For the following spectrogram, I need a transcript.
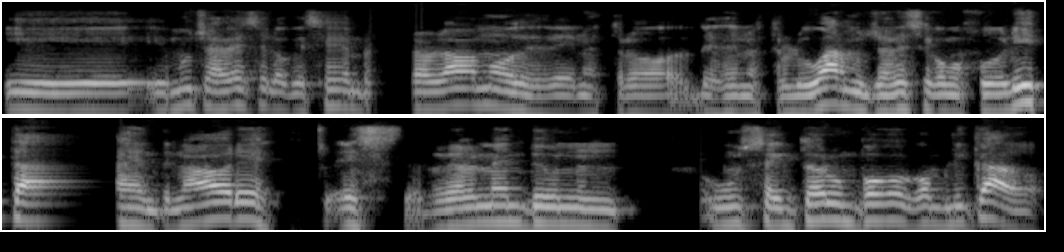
y, muchas veces lo que siempre hablábamos desde nuestro, desde nuestro lugar, muchas veces como futbolistas, entrenadores, es realmente un, un sector un poco complicado.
